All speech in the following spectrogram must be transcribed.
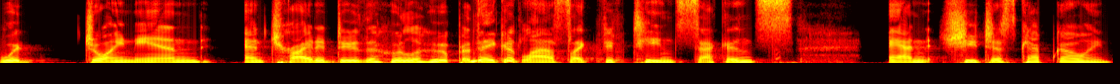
would join in and try to do the hula hoop and they could last like 15 seconds. And she just kept going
